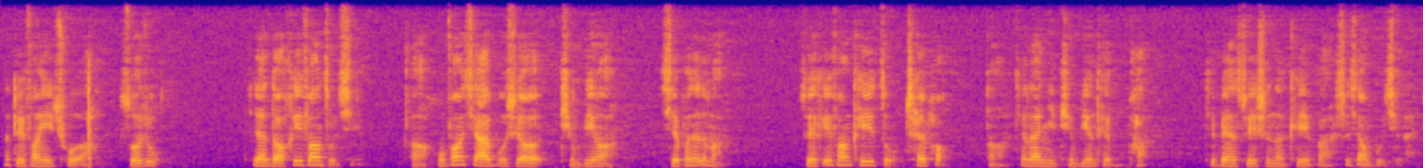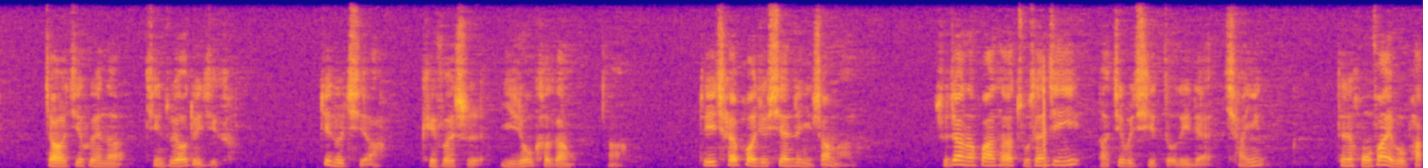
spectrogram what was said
那对方一出啊，锁住。现在到黑方走棋啊，红方下一步是要挺兵啊，胁迫他的马，所以黑方可以走拆炮啊，将来你挺兵他也不怕。这边随时呢可以把石象补起来，找机会呢进卒腰对即可。这组棋啊可以说是以柔克刚啊，这一拆炮就限制你上马了。实这样的话，他主三进一啊，这步棋走的有点强硬，但是红方也不怕，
